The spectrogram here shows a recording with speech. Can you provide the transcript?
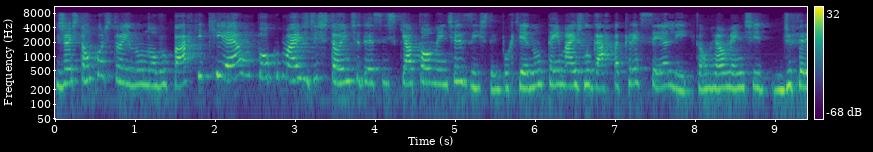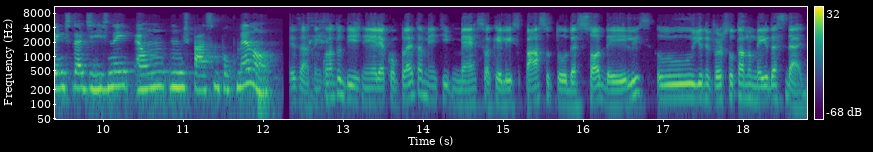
já estão construindo um novo parque que é um pouco pouco mais distante desses que atualmente existem, porque não tem mais lugar para crescer ali. Então, realmente, diferente da Disney, é um, um espaço um pouco menor. Exato. Enquanto o Disney ele é completamente imerso, aquele espaço todo é só deles, o Universal está no meio da cidade.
